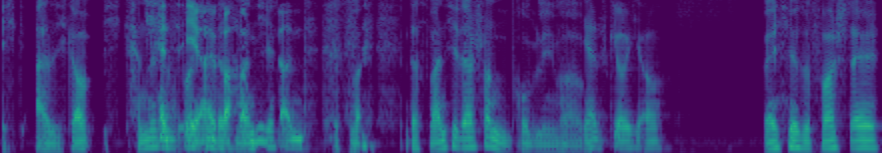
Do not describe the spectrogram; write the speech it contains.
ich, also ich glaube, ich kann mir Ich eher vorstellen, dass einfach manche, dass, dass manche da schon ein Problem haben. Ja, das glaube ich auch. Wenn ich mir so vorstelle,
